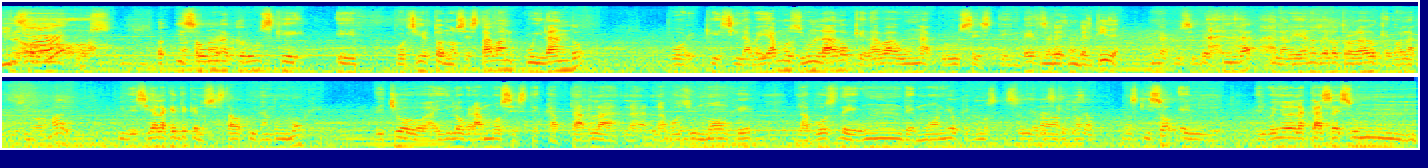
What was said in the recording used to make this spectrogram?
Hizo una cruz. Hizo una cruz que, eh, por cierto, nos estaban cuidando porque si la veíamos de un lado quedaba una cruz este, inversa Inver- Invertida. una cruz invertida y la veíamos del otro lado quedó la cruz normal. Y decía la gente que nos estaba cuidando un monje. De hecho, ahí logramos este, captar la, la- la voz de un monje, la voz de un demonio que no nos quiso, ya ves que no, nos quiso. El, el dueño de la casa es un,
